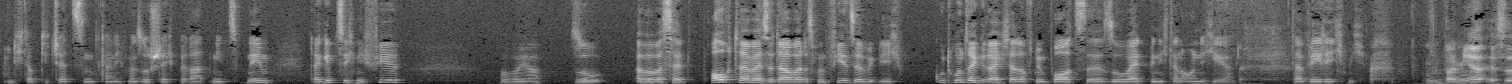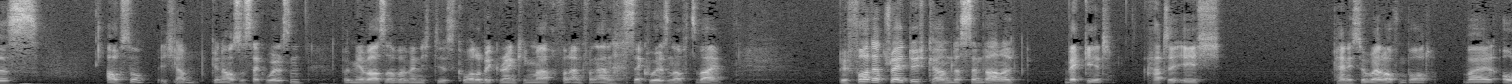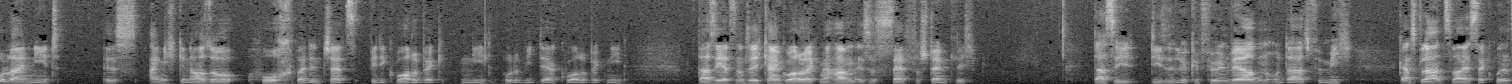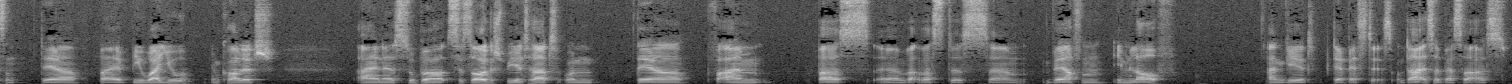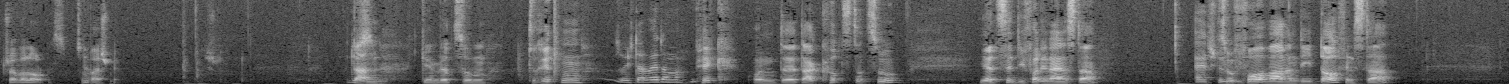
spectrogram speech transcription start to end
Und ich glaube, die Jets sind gar nicht mehr so schlecht beraten, ihn zu nehmen. Da gibt sich nicht viel. Aber ja, so. Aber was halt auch teilweise da war, dass man Fields ja wirklich gut runtergereicht hat auf den Boards, äh, so weit bin ich dann auch nicht gegangen. Da wehre ich mich. Bei mir ist es auch so. Ich habe genauso Zach Wilson. Bei mir war es aber, wenn ich das Quarterback-Ranking mache, von Anfang an Zach Wilson auf 2. Bevor der Trade durchkam, dass Sam Darnold weggeht, hatte ich Penny Sewell auf dem Board. Weil O-Line Need ist eigentlich genauso hoch bei den Jets wie die Quarterback Need oder wie der Quarterback Need. Da sie jetzt natürlich keinen Quarterback mehr haben, ist es selbstverständlich, dass sie diese Lücke füllen werden. Und da ist für mich ganz klar ein zwei Zach Wilson, der bei BYU im College eine super Saison gespielt hat und der vor allem was, äh, was das ähm, Werfen im Lauf angeht, der Beste ist. Und da ist er besser als Trevor Lawrence zum Beispiel. Dann gehen wir zum dritten Soll ich da weitermachen? Pick und äh, da kurz dazu. Jetzt sind die 49ers da. Äh, stimmt. Zuvor waren die Dolphins da.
